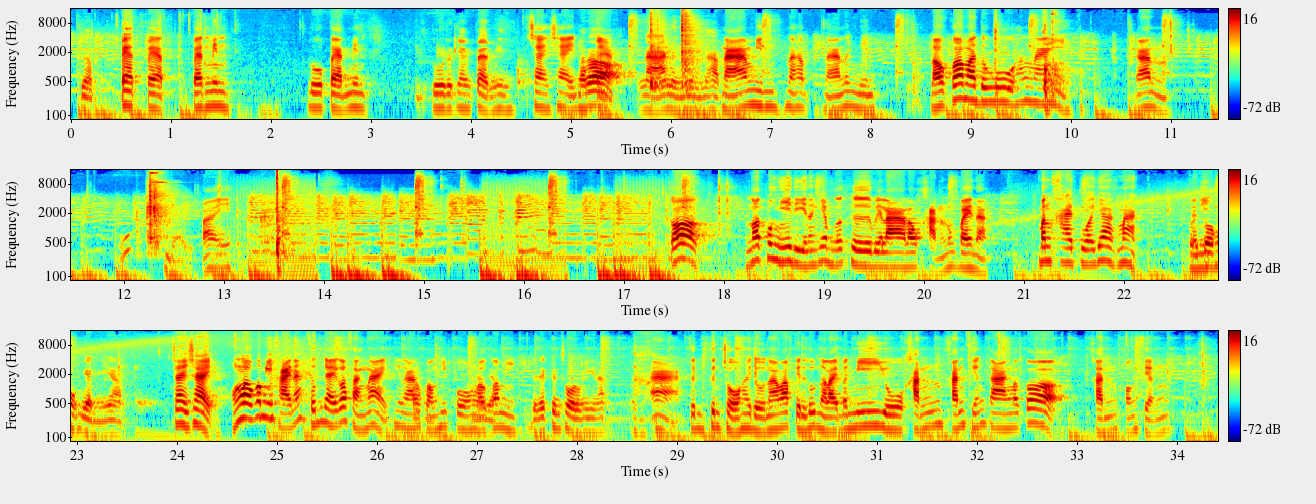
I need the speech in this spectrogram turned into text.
เกือบแปดแปดแปดมิลรูแปดมิลดูตะแกรง8มิลใช่ใช่รูแล้วก็แปดหนา1มิลนะครับหนามิลนะครับ หนาหนึ่งมิลเราก็มาดูข้างในกันอุ๊ยใหญ่ไป ก็น็อตพวกนี้ดีนะเข้มก็คือเวลาเราขันลงไปน่ะ มันคลายตัวยากมาก ตัเป็วนนี้ตัวหกเหลี่ยมอย่างนี้ครับใช่ใช่ของเราก็มีขายนะสนใจก็สั่งได้ที่ร้านครับผมของฮิปโปของเราก็มี เดี๋ยวจะขึ้นโชว์ตรงนี้นะ อ่าขึ้นขึ้นโชว์ให้ดูนะว่าเป็นรุ่นอะไรมันมีอยู่ขันขันเสียงกลางแล้วก็ขันของเสียง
